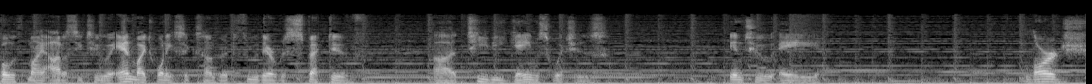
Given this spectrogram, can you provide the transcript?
both my Odyssey 2 and my 2600 through their respective uh, TV game switches into a large,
